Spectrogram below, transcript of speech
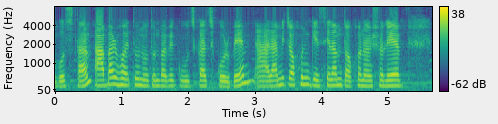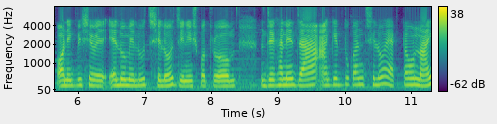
অবস্থা। আবার হয়তো নতুনভাবে কুচ কাজ করবে। আর আমি যখন গেছিলাম তখন আসলে অনেক বেশি এলোমেলো ছিল জিনিসপত্র। যেখানে যা আগের দোকান ছিল একটাও নাই,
